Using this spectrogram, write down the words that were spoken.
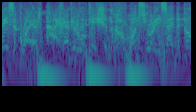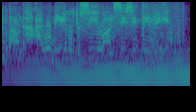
Trace acquired. I have your location. Once you are inside the compound, I will be able to see you on CCTV.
